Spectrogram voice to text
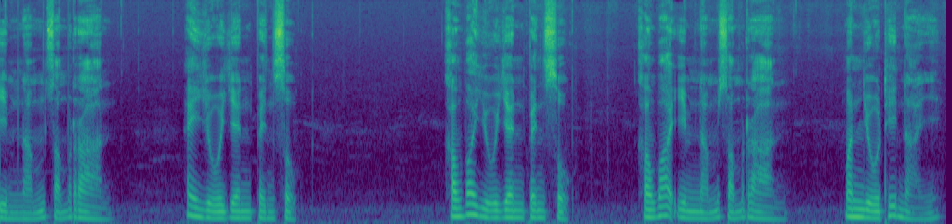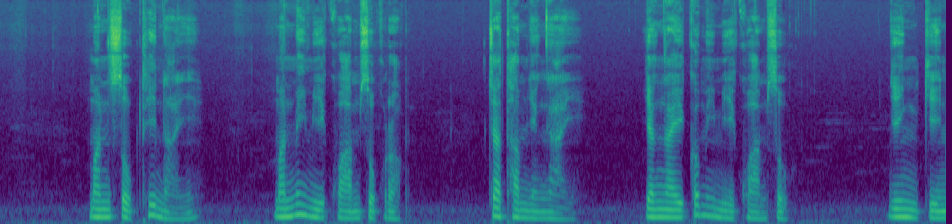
อิ่มหนำสำราญ ให้อยู่เย็นเป็นสุขคำว่าอยู่เย็นเป็นสุขคำว่าอิ่มหนำสำราญ มันอยู่ที่ไหน มันสุขที่ไหน มันไม่มีความสุขหรอก จะทำยังไง ยังไงก็ไม่มีความสุข ยิ่งกิน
